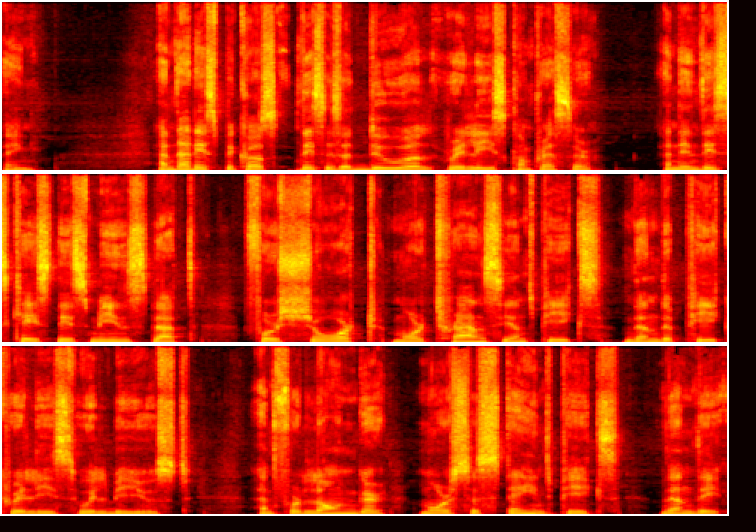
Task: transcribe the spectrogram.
thing. And that is because this is a dual release compressor. And in this case, this means that for short, more transient peaks, then the peak release will be used. And for longer, more sustained peaks, then the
